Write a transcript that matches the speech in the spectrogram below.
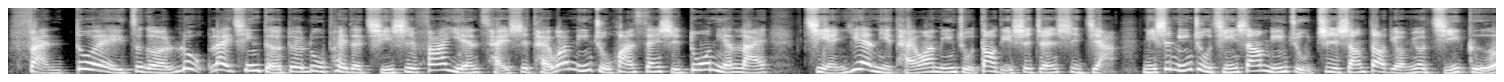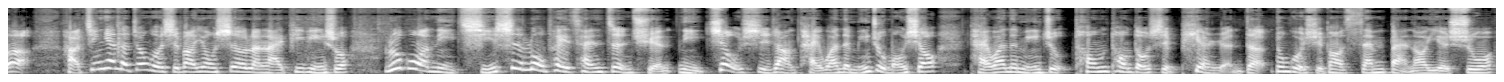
反对这个陆赖清德对陆配的歧视发言，才是台湾民主化三十多年来检验你台湾民主到底是真是假。你是民主情商、民主智商到底有没有及格？好，今天的中国时报用社论来批评说，如果你歧视陆配参政权，你就是让台湾的民主蒙羞，台湾的民主通通都是骗人的。中国时报三版哦也说，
